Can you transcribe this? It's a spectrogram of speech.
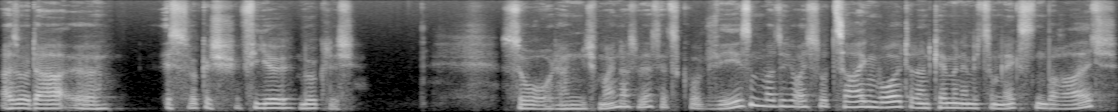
also da äh, ist wirklich viel möglich. So, dann, ich meine, das wäre es jetzt gewesen, was ich euch so zeigen wollte. Dann kämen wir nämlich zum nächsten Bereich.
